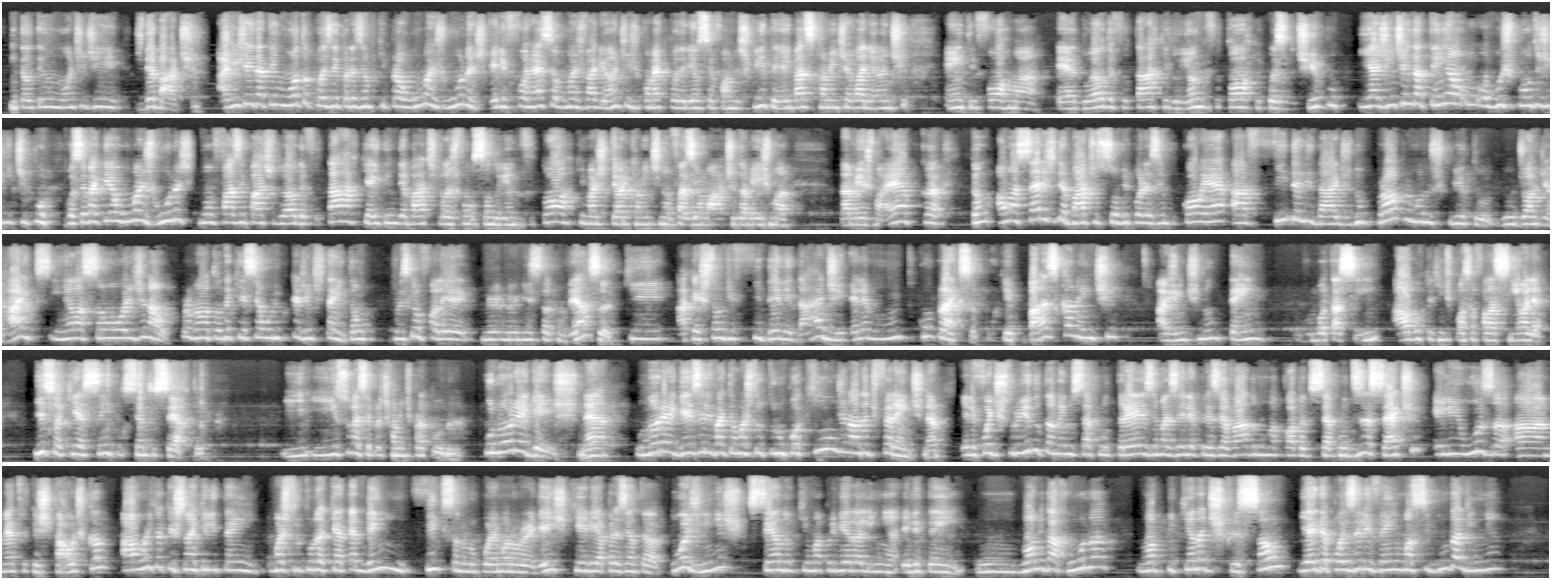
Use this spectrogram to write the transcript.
Então tem um monte de, de, debate. A gente ainda tem uma outra coisa aí, por exemplo, que para algumas runas ele fornece algumas variantes de como é que poderiam ser forma escrita, e aí basicamente é variante entre forma é, do Elder Futark, do Young Futark, coisa do tipo. E a gente ainda tem alguns pontos de que, tipo, você vai ter algumas runas que não fazem parte do Elder Futark, aí tem um debate que elas são do Young Futark, mas teoricamente não faziam parte da mesma na mesma época. Então, há uma série de debates sobre, por exemplo, qual é a fidelidade do próprio manuscrito do George Hykes em relação ao original. O problema todo é que esse é o único que a gente tem. Então, por isso que eu falei no, no início da conversa que a questão de fidelidade ela é muito complexa, porque basicamente a gente não tem, vamos botar assim, algo que a gente possa falar assim, olha, isso aqui é 100% certo. E, e, isso vai ser praticamente para tudo. Né? O norueguês, né? O norueguês ele vai ter uma estrutura um pouquinho de nada diferente, né? Ele foi destruído também no século XIII, mas ele é preservado numa cópia do século XVII. Ele usa a métrica escáldica. A única questão é que ele tem uma estrutura que é até bem fixa no poema norueguês, que ele apresenta duas linhas, sendo que uma primeira linha ele tem um nome da runa, uma pequena descrição, e aí depois ele vem uma segunda linha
